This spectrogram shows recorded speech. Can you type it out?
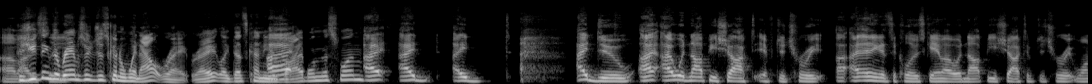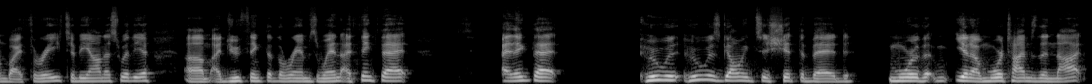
Because um, you think the Rams are just going to win outright, right? Like that's kind of your I, vibe on this one. I I I I do. I, I would not be shocked if Detroit. I, think it's a close game. I would not be shocked if Detroit won by three. To be honest with you, um, I do think that the Rams win. I think that, I think that who who is going to shit the bed more than you know more times than not.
